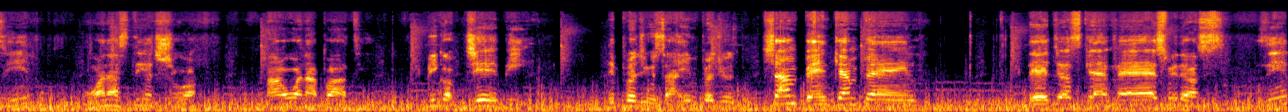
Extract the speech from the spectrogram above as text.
See? One a stage show and one a party. Big up JB, the producer. He produced Champagne Campaign. They just can't mess with us. See?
